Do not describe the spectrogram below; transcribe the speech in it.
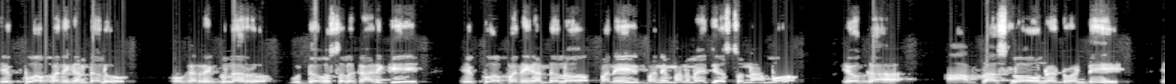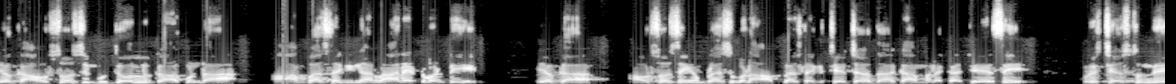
ఎక్కువ పని గంటలు ఒక రెగ్యులర్ ఉద్యోగస్తుల కాడికి ఎక్కువ పని గంటలు పని పని మనమే చేస్తున్నాము. ఈ యొక్క ఆఫ్ క్లాస్లో ఉన్నటువంటి ఈ యొక్క అవుట్సోర్సింగ్ ఉద్యోగులు కాకుండా ఆఫ్ క్లాస్ ఇంకా రానటువంటి ఈ యొక్క అవుట్సోర్సింగ్ ఎంప్లాయీస్ కూడా ఆఫ్ క్లాస్లోకి చేర్చేదాకా మన యొక్క జేఏసీ కృషి చేస్తుంది.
